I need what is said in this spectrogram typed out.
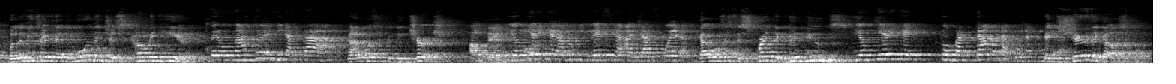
Dios. But let me tell you that more than just coming here, Pero más que venir acá, God wants us to do church out there. Dios quiere que hagamos iglesia allá afuera. God wants us to spread the good news Dios quiere que compartamos la buena and share the gospel.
